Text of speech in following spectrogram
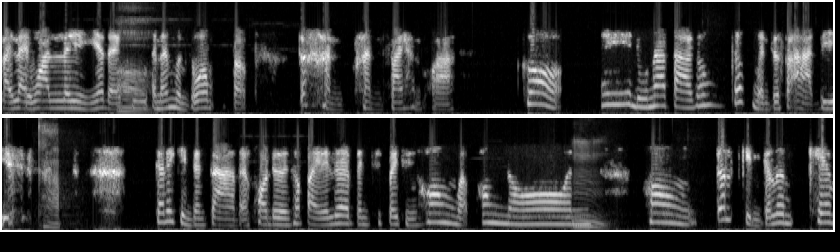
หลายหลายๆวันอะไรอย่างเงี้ยแต่คืออันนั้นเหมือนกับว่าแบบก็หันหันซ้ายหันขวา ก็เอ๊ะดูหน้าตาก็ก็เหมือนจะสะอาดดีครับ ก็ได้กลิ่นจางๆแต่พอเดินเข้าไปเรื่อยๆเป็นไปถึงห้องแบบห้องนอนอืมห้องก็กลิ่นก็เริ่มเข้ม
